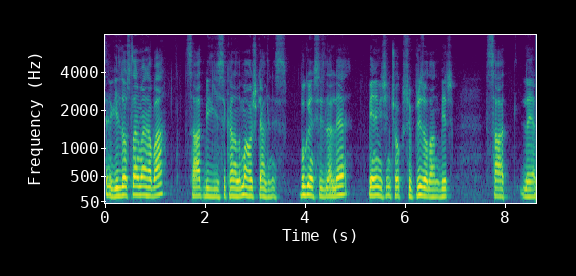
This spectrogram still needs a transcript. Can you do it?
Sevgili dostlar merhaba. Saat Bilgisi kanalıma hoş geldiniz. Bugün sizlerle benim için çok sürpriz olan bir saatle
